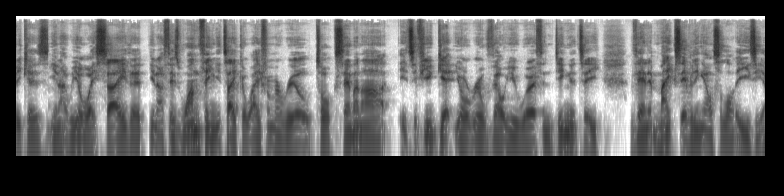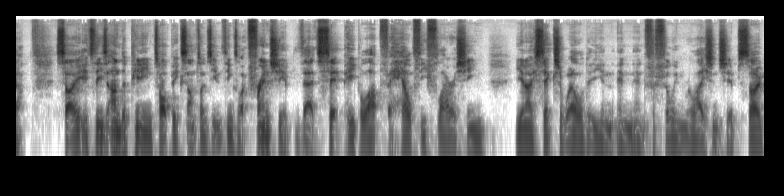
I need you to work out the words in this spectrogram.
because you know we always say that you know if there's one thing you take away from a real talk seminar it's if you get your real value worth and dignity then it makes everything else a lot easier so it's these underpinning topics sometimes even things like friendship that set people up for healthy flourishing you know sexuality and, and, and fulfilling relationships so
